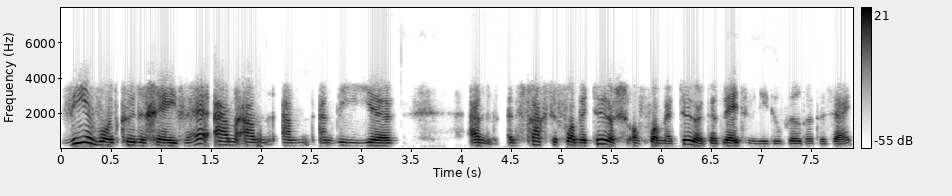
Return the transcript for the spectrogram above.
weerwoord kunnen geven hè, aan, aan, aan, aan die. Uh, aan, straks de formateurs of formateur, dat weten we niet hoeveel dat er zijn.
